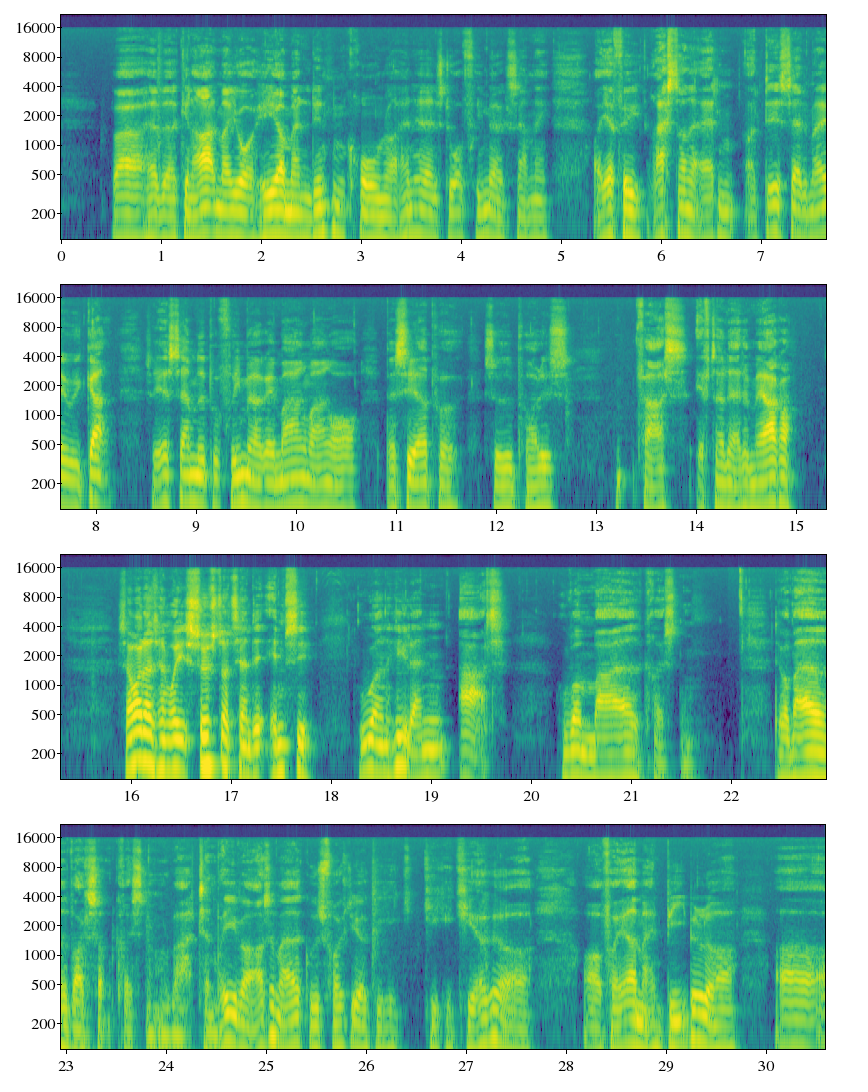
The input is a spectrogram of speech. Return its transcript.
var, havde været generalmajor Hermann Lindenkrone, og han havde en stor frimærkesamling, og jeg fik resterne af dem, og det satte mig jo i gang, så jeg samlede på frimærker i mange, mange år, baseret på søde Pollys fars efterladte mærker. Så var der Tamris søster, tante Emsi. Hun var en helt anden art. Hun var meget kristen. Det var meget voldsomt kristen, hun var. Tamri var også meget gudsfrygtig og gik, gik i kirke og, og forærede mig en bibel og, og,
